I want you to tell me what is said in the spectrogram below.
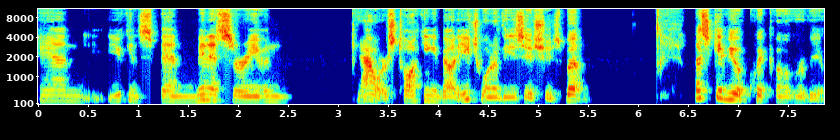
and you can spend minutes or even hours talking about each one of these issues. But Let's give you a quick overview.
